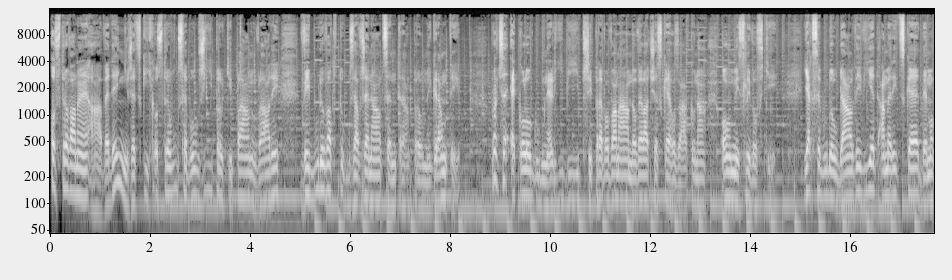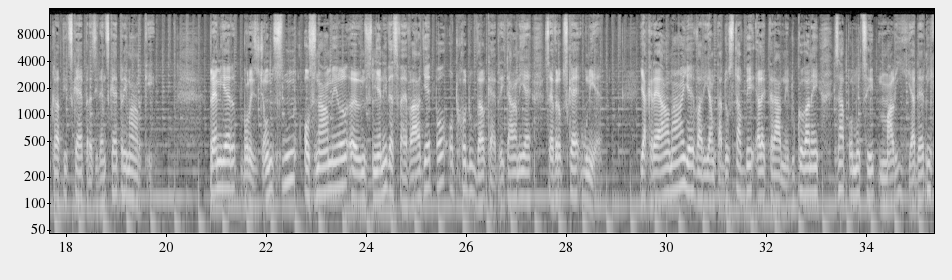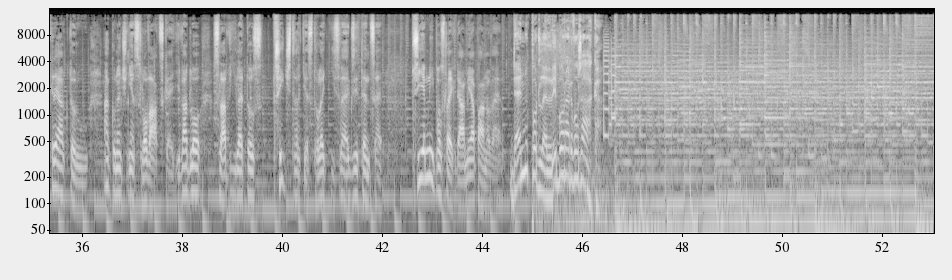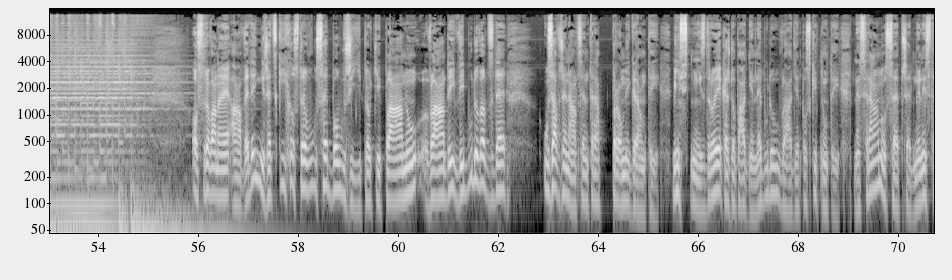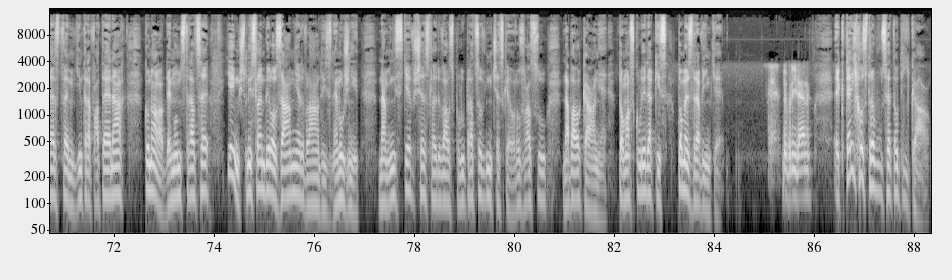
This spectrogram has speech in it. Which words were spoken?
Ostrované a vedení řeckých ostrovů se bouří proti plánu vlády vybudovat tu uzavřená centra pro migranty. Proč se ekologům nelíbí připravovaná novela českého zákona o myslivosti? Jak se budou dál vyvíjet americké demokratické prezidentské primárky? Premiér Boris Johnson oznámil eh, změny ve své vládě po odchodu Velké Británie z Evropské unie. Jak reálná je varianta dostavby elektrárny Dukovany za pomoci malých jaderných reaktorů? A konečně slovácké divadlo slaví letos tři čtvrtě století své existence. Příjemný poslech, dámy a pánové. Den podle Libora Dvořáka. Ostrované a vedení řeckých ostrovů se bouří proti plánu vlády vybudovat zde uzavřená centra pro migranty. Místní zdroje každopádně nebudou vládě poskytnuty. Dnes ráno se před ministerstvem vnitra v Aténách konala demonstrace, jejímž smyslem bylo záměr vlády znemožnit. Na místě vše sledoval spolupracovník Českého rozhlasu na Balkáně. Tomas Kulidakis, Tome, zdravím tě. Dobrý den. Kterých ostrovů se to týká?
